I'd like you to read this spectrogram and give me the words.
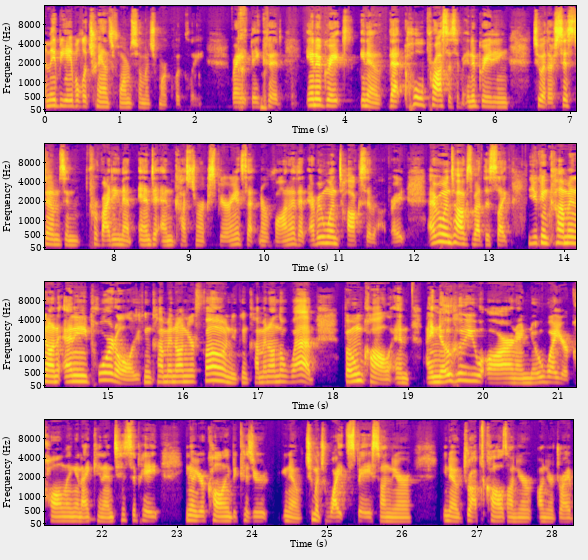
and they'd be able to transform so much more quickly right? They could integrate you know that whole process of integrating to other systems and providing that end-to-end customer experience that nirvana that everyone talks about right? Everyone talks about this like you can come in on any portal you can come in on your phone you can come in on the web phone call and i know who you are and i know why you're calling and i can anticipate you know you're calling because you're you know too much white space on your you know dropped calls on your on your drive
